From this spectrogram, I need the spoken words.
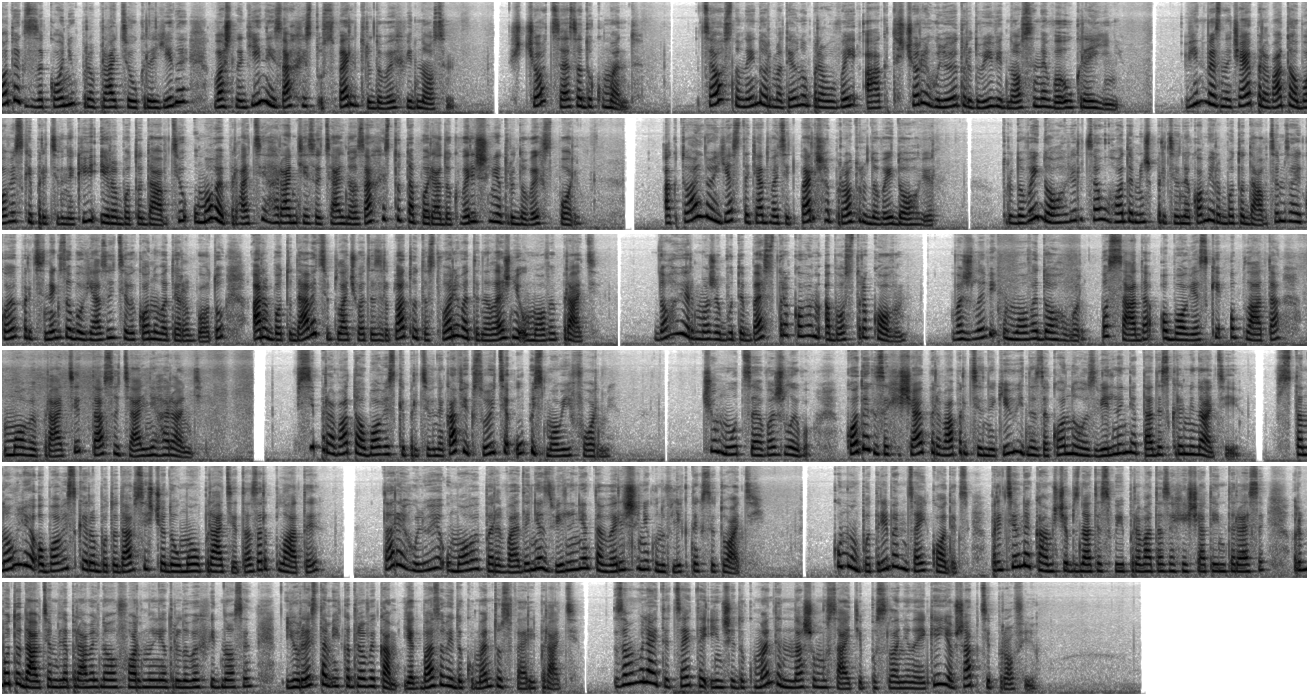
Кодекс законів про працю України ваш надійний захист у сфері трудових відносин. Що це за документ? Це основний нормативно-правовий акт, що регулює трудові відносини в Україні. Він визначає права та обов'язки працівників і роботодавців, умови праці, гарантії соціального захисту та порядок вирішення трудових спорів. Актуальною є стаття 21 про трудовий договір. Трудовий договір це угода між працівником і роботодавцем, за якою працівник зобов'язується виконувати роботу, а роботодавець оплачувати зарплату та створювати належні умови праці. Договір може бути безстроковим або строковим. Важливі умови договору посада, обов'язки, оплата, умови праці та соціальні гарантії. Всі права та обов'язки працівника фіксуються у письмовій формі. Чому це важливо? Кодекс захищає права працівників від незаконного звільнення та дискримінації, встановлює обов'язки роботодавця щодо умов праці та зарплати та регулює умови переведення, звільнення та вирішення конфліктних ситуацій. Кому потрібен цей кодекс? Працівникам, щоб знати свої права та захищати інтереси, роботодавцям для правильного оформлення трудових відносин, юристам і кадровикам як базовий документ у сфері праці. Замовляйте цей та інші документи на нашому сайті, посилання на який є в шапці профілю.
